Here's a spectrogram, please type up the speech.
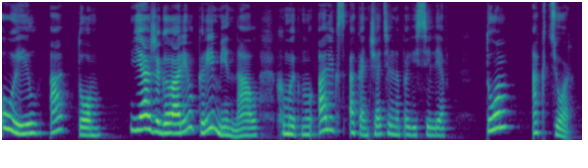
Уилл, а Том. «Я же говорил, криминал», – хмыкнул Алекс, окончательно повеселев. «Том – актер», –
